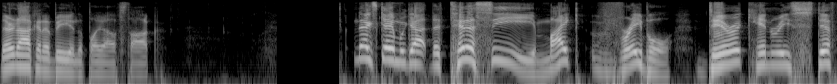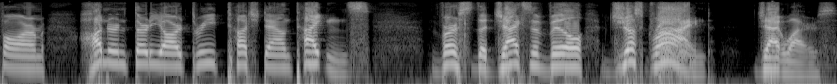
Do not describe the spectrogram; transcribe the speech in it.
They're not going to be in the playoffs talk. Next game, we got the Tennessee Mike Vrabel, Derrick Henry stiff arm, 130 yard, three touchdown Titans versus the Jacksonville just grind Jaguars.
